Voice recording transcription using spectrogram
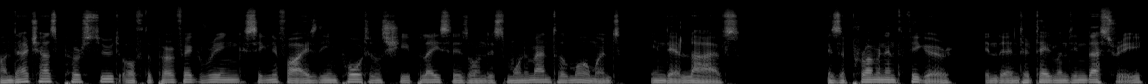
Hande Erçel's pursuit of the perfect ring signifies the importance she places on this monumental moment in their lives. As a prominent figure in the entertainment industry,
